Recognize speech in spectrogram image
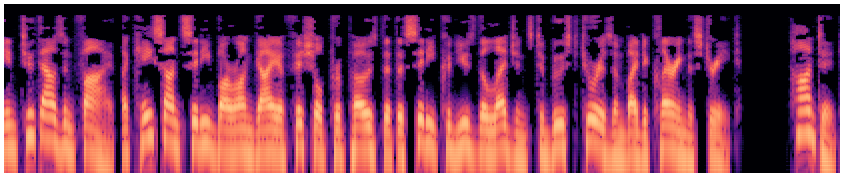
In 2005, a Quezon City barangay official proposed that the city could use the legends to boost tourism by declaring the street haunted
